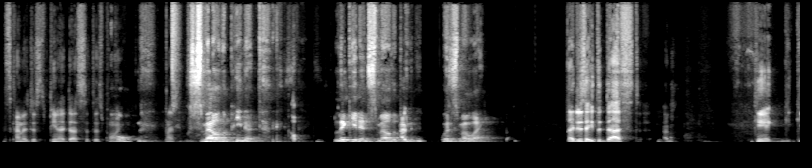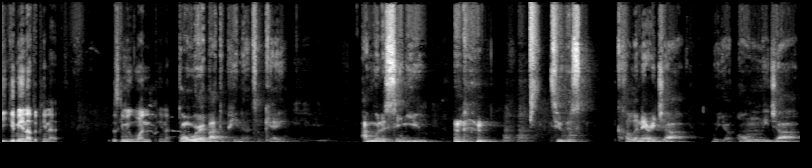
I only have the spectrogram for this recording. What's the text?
it's kind of just peanut dust at this point. Oh. I, smell the peanut. Oh. Lick it and smell the peanut. what does it smell like? I just ate the dust. I'm, can, you, can you give me another peanut? Just give me one peanut. Don't worry about the peanuts, okay? I'm going to send you to this culinary job where your only job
